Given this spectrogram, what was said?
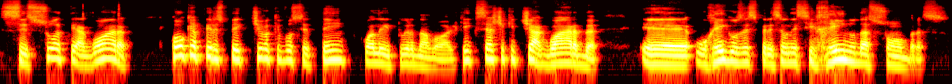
cessou até agora, qual que é a perspectiva que você tem com a leitura da lógica? O que, que você acha que te aguarda é, o Hegel expressou nesse reino das sombras?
